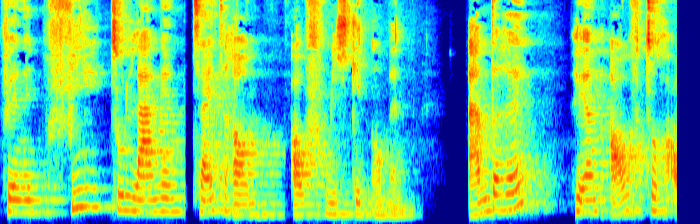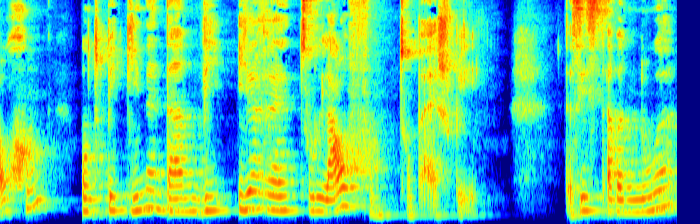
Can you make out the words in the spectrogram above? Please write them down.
für einen viel zu langen Zeitraum auf mich genommen. Andere hören auf zu rauchen und beginnen dann wie irre zu laufen zum Beispiel. Das ist aber nur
